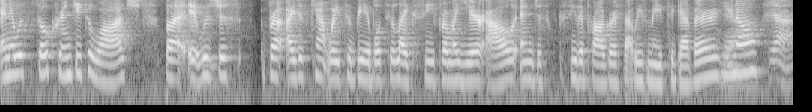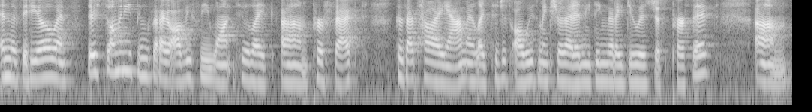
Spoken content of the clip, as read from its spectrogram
and it was so cringy to watch but it was just for I just can't wait to be able to like see from a year out and just see the progress that we've made together you Yeah. know Yeah. in the video and there's so many things that I obviously want to like um, perfect because that's how I am I like to just always make sure that anything that I do is just perfect um,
